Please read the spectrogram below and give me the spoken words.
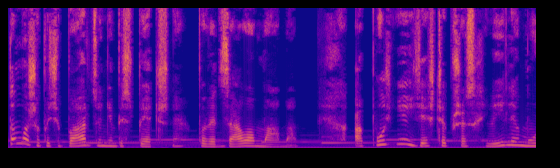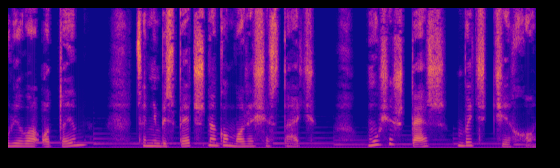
To może być bardzo niebezpieczne, powiedziała mama, a później jeszcze przez chwilę mówiła o tym, co niebezpiecznego może się stać. Musisz też być cicho.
